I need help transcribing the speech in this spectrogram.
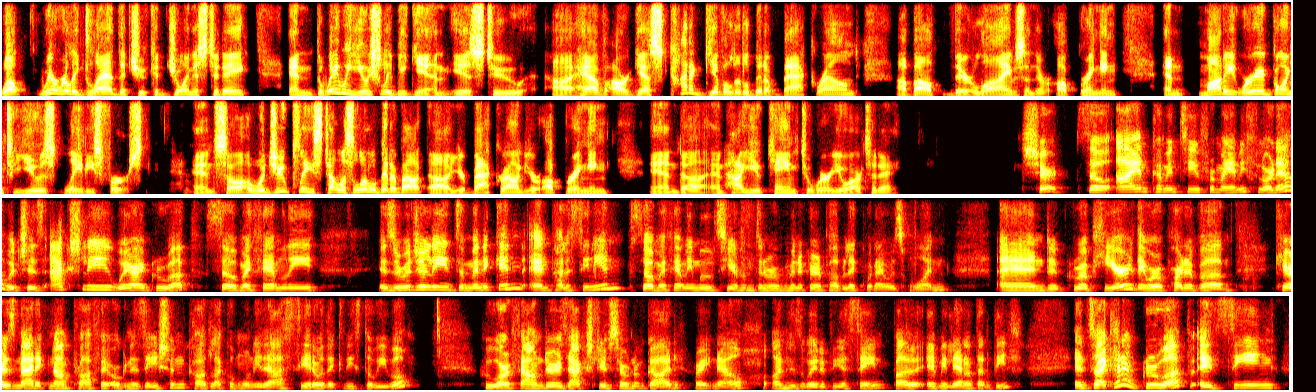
Well, we're really glad that you could join us today. And the way we usually begin is to uh, have our guests kind of give a little bit of background about their lives and their upbringing. And Mari, we're going to use ladies first. And so, uh, would you please tell us a little bit about uh, your background, your upbringing, and uh, and how you came to where you are today? Sure. So I am coming to you from Miami, Florida, which is actually where I grew up. So my family is originally Dominican and Palestinian. So my family moved here from Dominican Republic when I was one and grew up here. They were a part of a charismatic nonprofit organization called La Comunidad Siervo de Cristo Vivo, who our founder is actually a servant of God right now on his way to be a saint, Father Emiliano Tardif. And so I kind of grew up seeing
